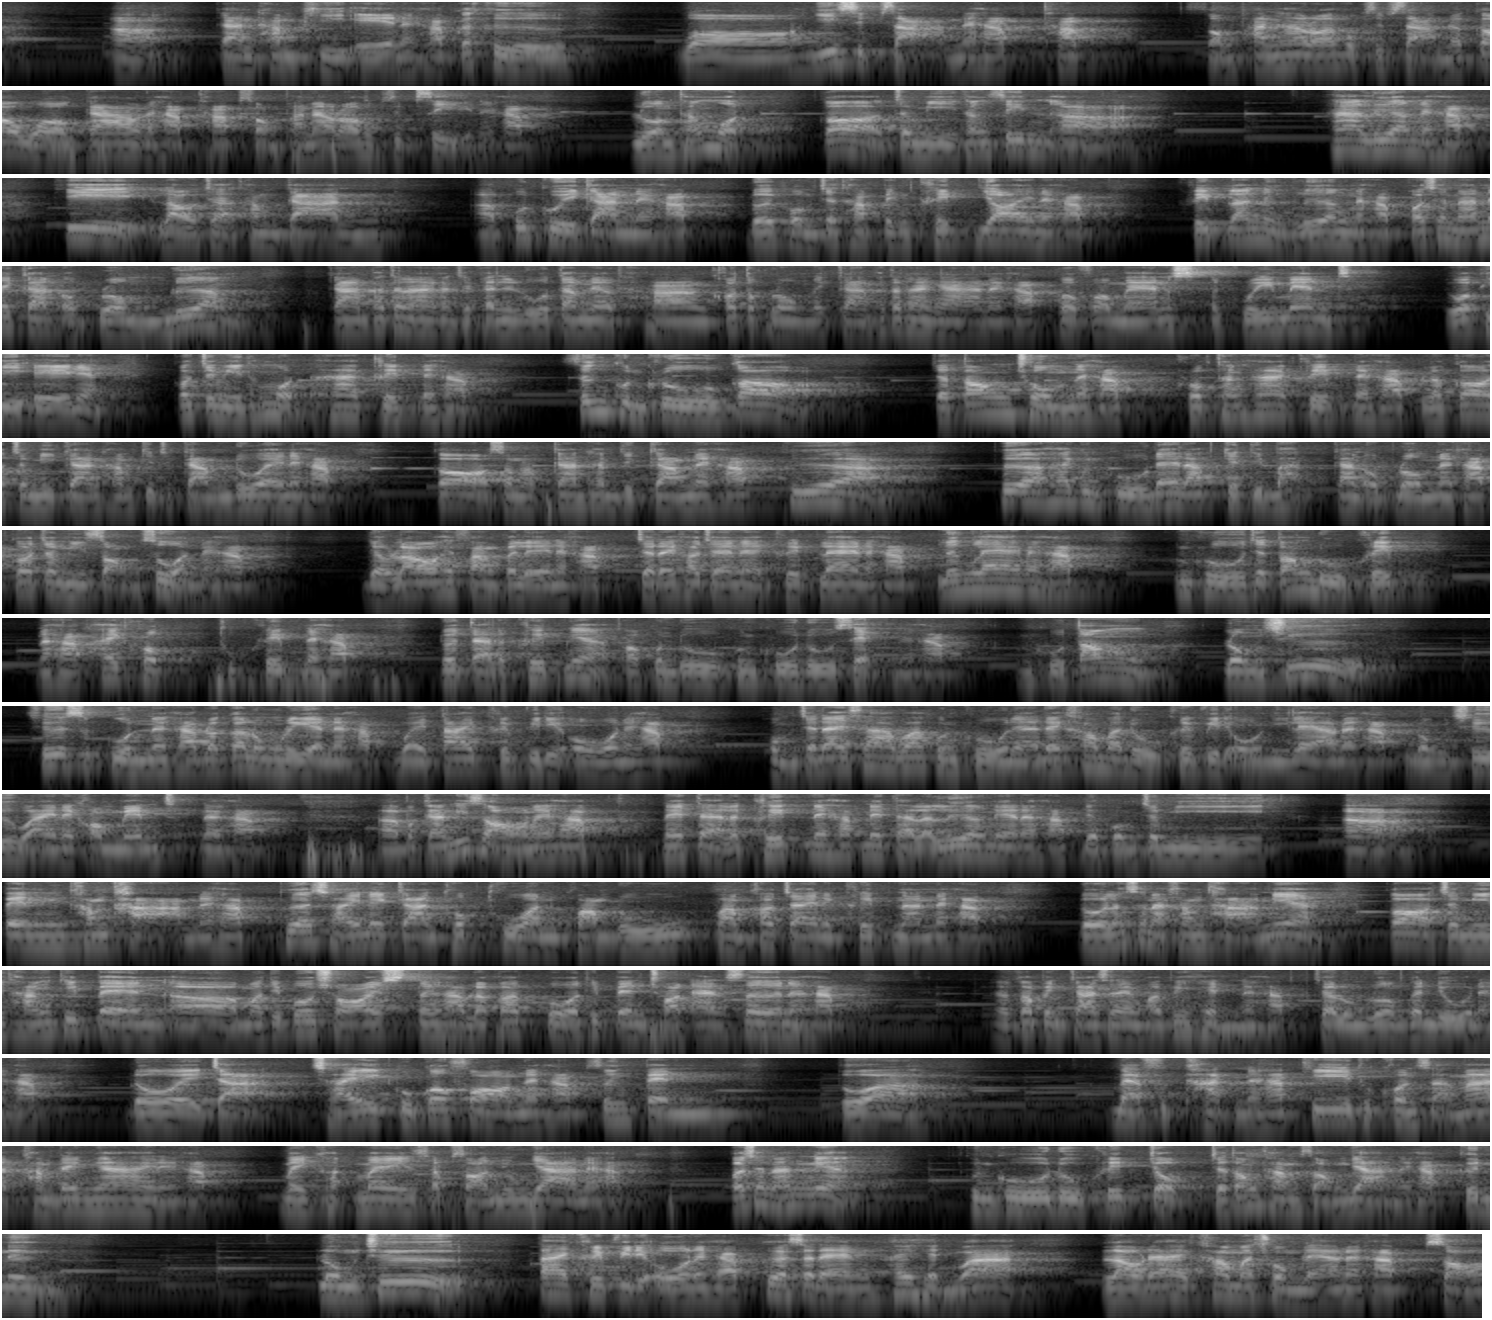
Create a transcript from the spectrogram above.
การทำ PA นะครับ ก็คือวอ23 นะครับ ทับ 2563 แล้วก็วอ9นะครับ ทับ 2564 นะครับ รวมทั้งหมดก็จะมีทั้งสิ้นอ่า5เรื่องนะครับ ที่เราจะทำการ พูดคุยกันนะครับ โดยผมจะทำเป็นคลิปย่อยนะครับ คลิปละ 1 เรื่องนะครับ เพราะฉะนั้นในการอบรมเรื่องการพัฒนาการจัดการเรียนรู้ตามแนวทางข้อตกลงในการพัฒนางานนะครับ performance agreement หรือว่า PA เนี่ยก็จะมีทั้งหมด 5 คลิปนะครับ ซึ่งคุณครูก็จะต้องชมนะครับ ครบทั้ง 5 คลิปนะครับ แล้วก็จะมีการทำกิจกรรมด้วยนะครับ ก็สำหรับการทำกิจกรรมนะครับ เพื่อเพื่อให้คุณครูได้รับเกียรติบัตรการอบรมนะครับ ก็จะมี 2 ส่วนนะครับ เดี๋ยวเล่าให้ฟังไปเลยนะครับ จะได้เข้าใจในคลิปแรกนะครับ เรื่องแรกนะครับ คุณครูจะต้องดูคลิปนะครับ ให้ครบทุกคลิปนะครับ โดยแต่ละคลิปเนี่ยพอคุณดูคุณครูดูเสร็จนะครับ คุณครูต้องลงชื่อชื่อสกุลนะครับ แล้วก็โรงเรียนนะครับ ไว้ใต้คลิปวิดีโอนะครับ ผมจะได้ทราบว่าคุณครูเนี่ยได้เข้ามาดูคลิปวิดีโอนี้แล้วนะครับ ลงชื่อไว้ในคอมเมนต์นะครับประการที่สองนะครับในแต่ละคลิปนะครับในแต่ละเรื่องเนี่ยนะครับ เดี๋ยวผมจะมี เป็นคำถามนะครับ เพื่อใช้ในการทบทวนความรู้ความเข้าใจในคลิปนั้นนะครับ โดยลักษณะคำถามเนี่ยก็จะมีทั้งที่เป็น multiple choice นะครับ แล้วก็ตัวที่เป็น short answer นะครับ แล้วก็เป็นการแสดงความคิดเห็นนะครับ จะรวมๆกันอยู่นะครับ โดยจะใช้ Google Form นะครับ ซึ่งเป็นตัวแบบฝึกหัดนะครับ ที่ทุกคนสามารถทำได้ง่ายนะครับ ไม่ไม่ซับซ้อนยุ่งยากนะครับ เพราะฉะนั้นเนี่ย คุณครูดูคลิปจบจะต้องทำสองอย่างนะครับ คือ 1. ลงชื่อใต้คลิปวิดีโอนะครับ เพื่อแสดงให้เห็นว่าเราได้เข้ามาชมแล้วนะครับ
